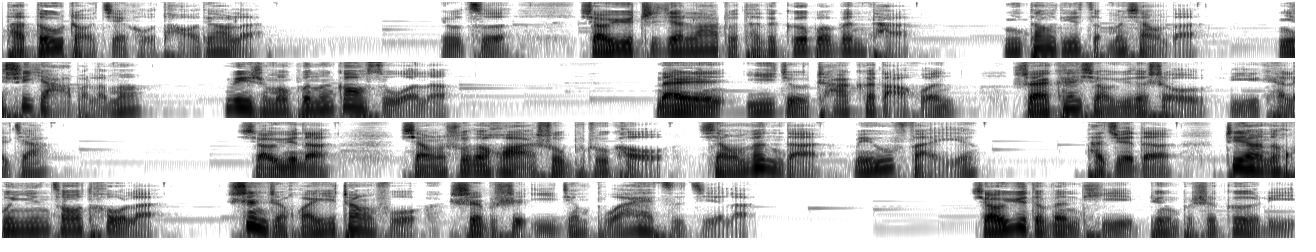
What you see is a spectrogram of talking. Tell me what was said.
他都找借口逃掉了。有次，小玉直接拉住他的胳膊问他。你到底怎么想的？你是哑巴了吗？为什么不能告诉我呢？男人依旧插科打诨，甩开小玉的手离开了家。小玉呢，想说的话说不出口，想问的没有反应。她觉得这样的婚姻糟透了，甚至怀疑丈夫是不是已经不爱自己了。小玉的问题并不是个例，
